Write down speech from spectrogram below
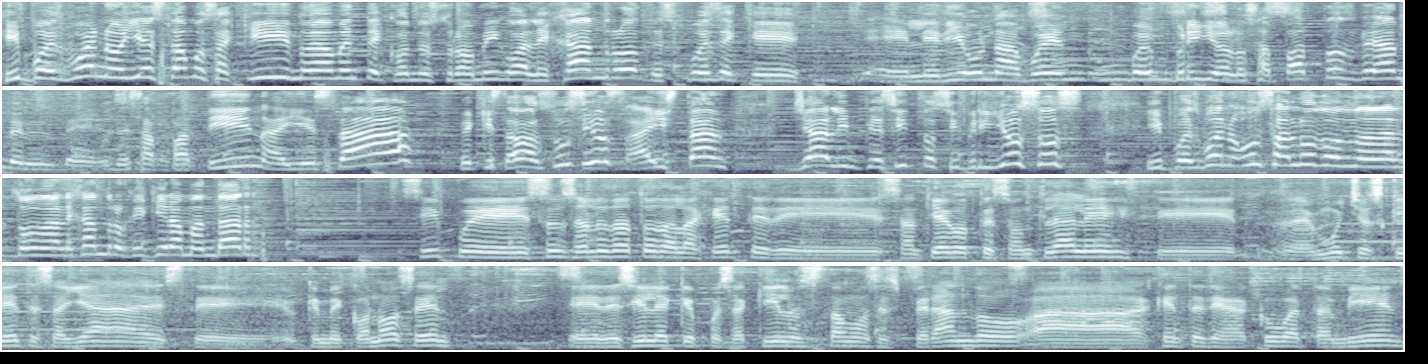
Y pues bueno, ya estamos aquí nuevamente con nuestro amigo Alejandro, después de que eh, le dio una buen, un buen brillo a los zapatos, vean, del, de, de zapatín, ahí está, ve que estaban sucios, ahí están, ya limpiecitos y brillosos. Y pues bueno, un saludo, don, don Alejandro, que quiera mandar. Sí, pues un saludo a toda la gente de Santiago Tezontlale, que, eh, muchos clientes allá este, que me conocen. Eh, decirle que pues aquí los estamos esperando, a gente de Jacuba también,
